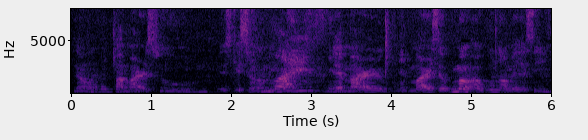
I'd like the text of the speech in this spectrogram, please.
não, a Márcio, eu esqueci o nome. Márcio. É Mar, Márcio, alguma, algum nome assim.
